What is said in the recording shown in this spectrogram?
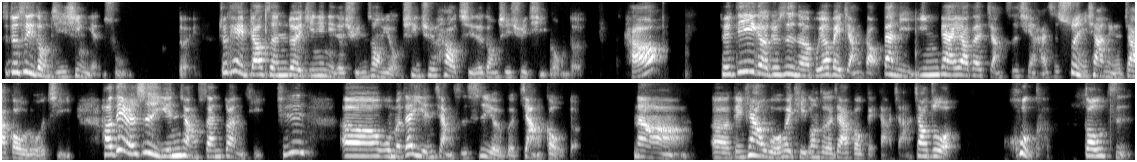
这就是一种即兴演出，对，就可以比较针对今天你的群众有兴趣、好奇的东西去提供的。好。所以第一个就是呢，不要被讲稿，但你应该要在讲之前还是顺一下你的架构逻辑。好，第二是演讲三段题。其实，呃，我们在演讲时是有一个架构的。那呃，等一下我会提供这个架构给大家，叫做 hook 钩子，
